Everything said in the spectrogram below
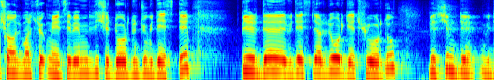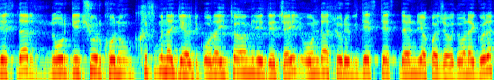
şanzımanı sökmeyi sebebimiz için dördüncü vitesti. Bir de vitesler zor geçiyordu. Biz şimdi vitesler zor geçiyor konu kısmına geldik. Orayı tamir edeceğiz. Ondan sonra vites testlerini yapacağız. Ona göre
